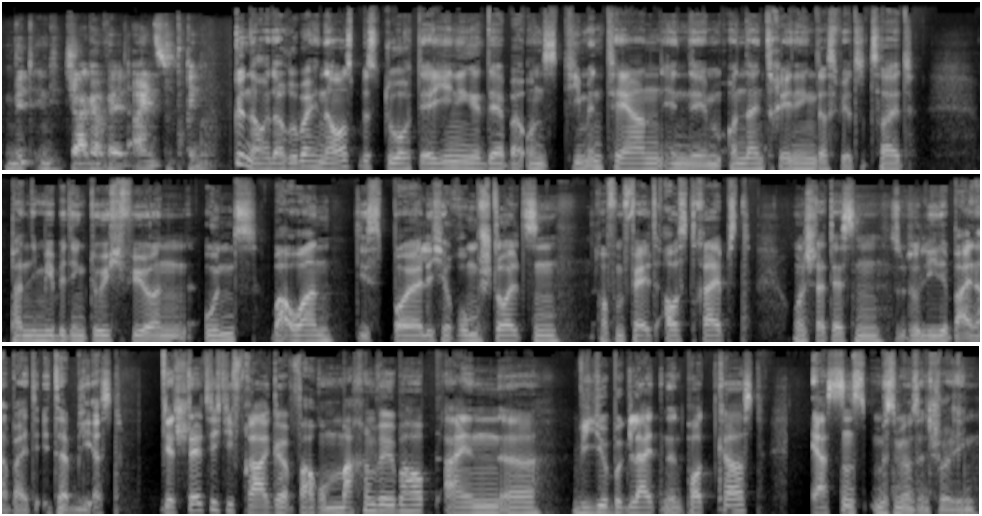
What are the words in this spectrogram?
mit in die Jugger-Welt einzubringen. Genau, darüber hinaus bist du auch derjenige, der bei uns teamintern in dem Online-Training, das wir zurzeit pandemiebedingt durchführen, uns Bauern, die bäuerliche Rumstolzen auf dem Feld austreibst und stattdessen solide Beinarbeit etablierst. Jetzt stellt sich die Frage, warum machen wir überhaupt einen äh, videobegleitenden Podcast? Erstens müssen wir uns entschuldigen.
